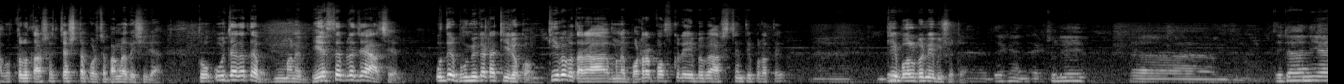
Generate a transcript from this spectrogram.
আগরতলাতে আসার চেষ্টা করছে বাংলাদেশিরা। তো ওই জায়গাতে মানে বিএসএফরা যে আছেন, ওদের ভূমিকাটা কীরকম? কীভাবে তারা মানে বর্ডার ক্রস করে এইভাবে আসছেন ত্রিপুরাতে? কী বলবেন এই বিষয়টা? দেখেন অ্যাকচুয়ালি এটা নিয়ে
